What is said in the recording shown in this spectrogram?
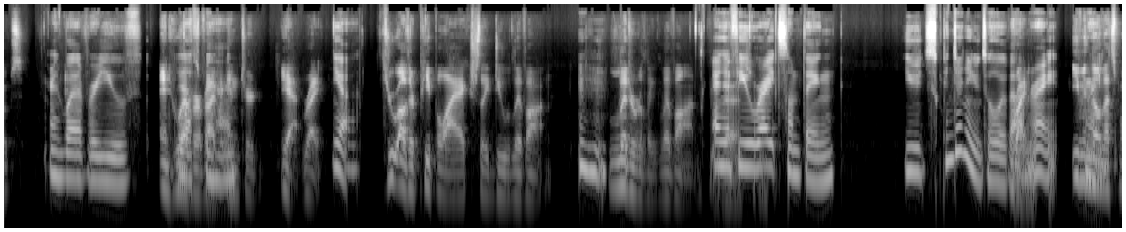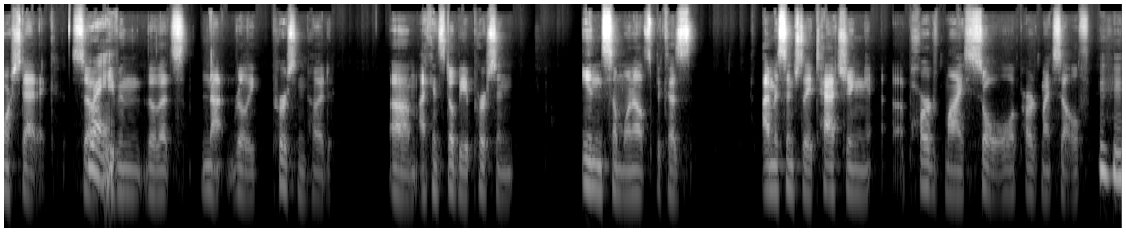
Oops. And whatever you've And whoever left I've behind. entered. Yeah, right. Yeah. Through other people, I actually do live on. Literally live on. And if you write something, you just continue to live on, right? Even though that's more static. So Right. even though that's not really personhood, um, I can still be a person in someone else because I'm essentially attaching a part of my soul, a part of myself, Mm-hmm.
